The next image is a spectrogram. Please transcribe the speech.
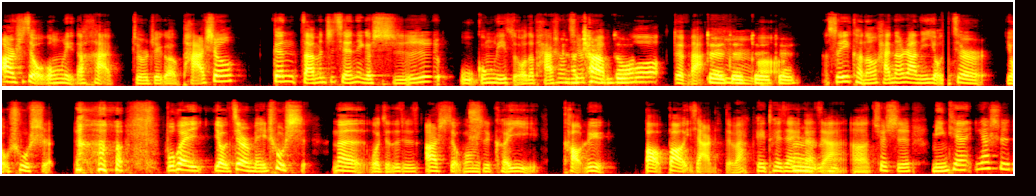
二十九公里的海就是这个爬升，跟咱们之前那个十五公里左右的爬升其实差不多多，对吧？对对对对对，所以可能还能让你有劲儿有处使，不会有劲儿没处使。那我觉得这二十九公里是可以考虑报报一下的，对吧？可以推荐给大嗯家啊、确实，明天应该是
